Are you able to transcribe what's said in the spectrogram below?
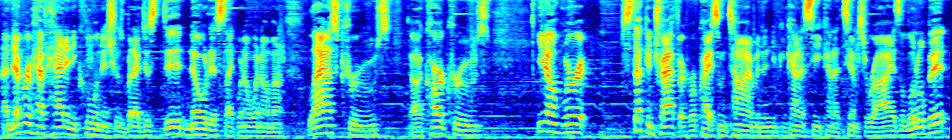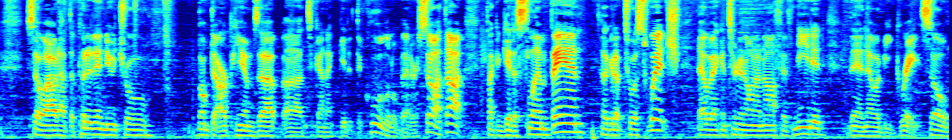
I never have had any cooling issues, but I just did notice, like when I went on my last cruise, uh, car cruise, you know, we're stuck in traffic for quite some time and then you can kind of see kind of temps rise a little bit so I would have to put it in neutral bump the RPMs up uh, to kind of get it to cool a little better. So I thought if I could get a slim fan, hook it up to a switch, that way I can turn it on and off if needed, then that would be great. So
